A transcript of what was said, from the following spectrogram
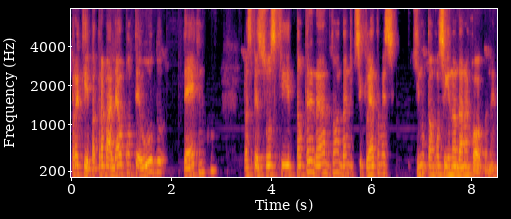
para quê? Para trabalhar o conteúdo técnico para as pessoas que estão treinando, estão andando de bicicleta, mas que não estão conseguindo andar na Copa, né?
